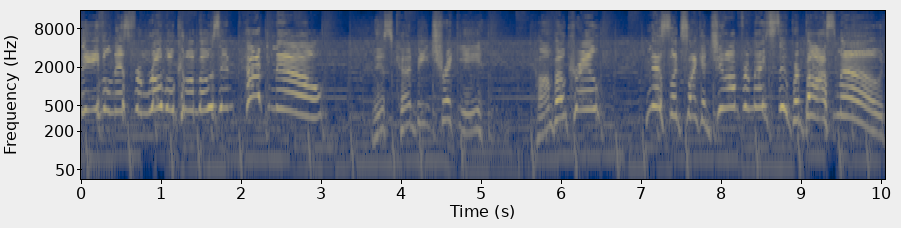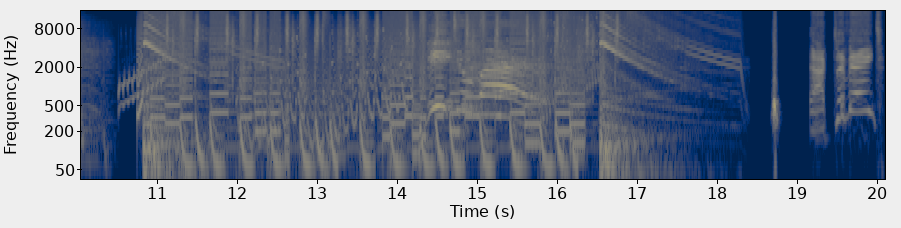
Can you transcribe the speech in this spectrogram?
The evilness from Robo Combos in Peck now! This could be tricky. Combo crew? This looks like a job for my super boss mode! Activate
